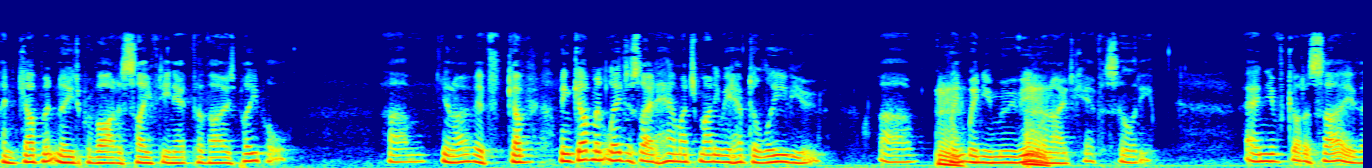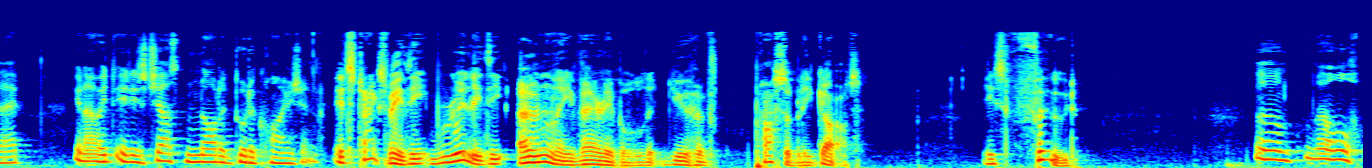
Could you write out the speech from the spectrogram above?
and government need to provide a safety net for those people. Um, you know, if gov- I mean, government legislate how much money we have to leave you uh, when, when you move into an aged care facility, and you've got to say that you know it, it is just not a good equation. It strikes me the really the only variable that you have possibly got is food. Um, well,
